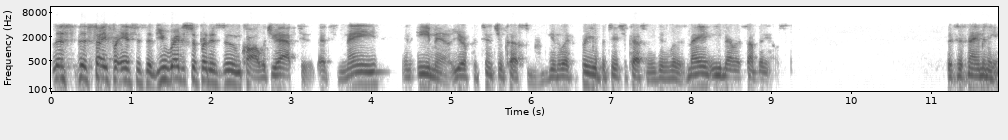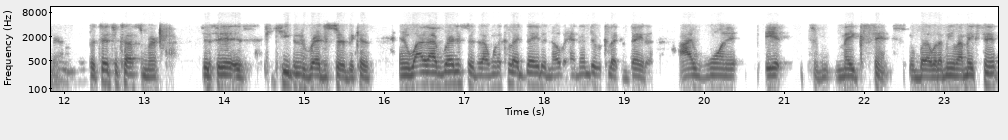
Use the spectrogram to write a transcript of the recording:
let's let's say for instance, if you register for this Zoom call, which you have to, that's name and email. You're a potential customer. I'm giving away for free a potential customer. You're giving with his name, email, and something else. It's just name and email. Potential customer just here is keeping it registered because and why did I register that I want to collect data? No, it had nothing to do with collecting data. I wanted it to make sense. But what I mean by make sense,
